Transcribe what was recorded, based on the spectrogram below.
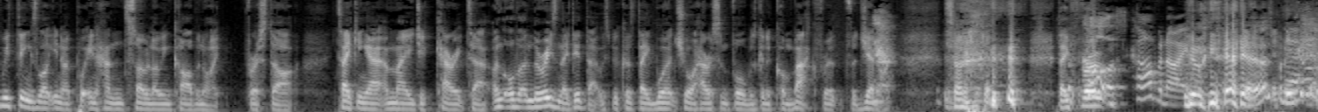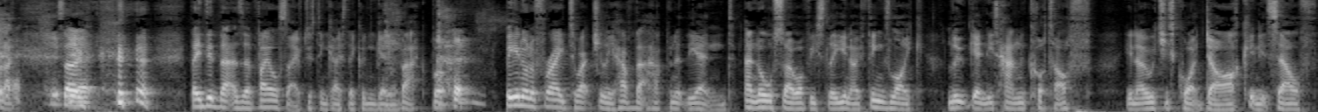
with things like you know putting Han Solo in carbonite for a start. Taking out a major character, and, and the reason they did that was because they weren't sure Harrison Ford was going to come back for for Jedi, so they Of throw course, carbonite. yeah, yeah, that's pretty carbonite. So they did that as a failsafe just in case they couldn't get him back. But being unafraid to actually have that happen at the end, and also obviously, you know, things like Luke getting his hand cut off, you know, which is quite dark in itself.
